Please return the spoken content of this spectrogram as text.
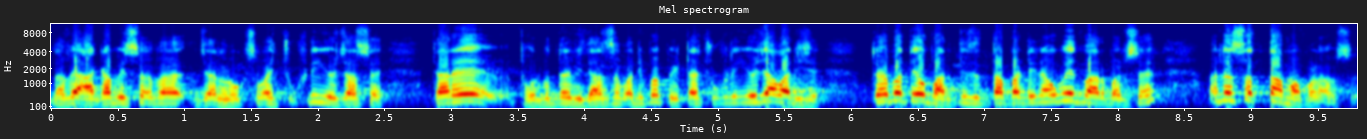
હવે આગામી સમયમાં જ્યારે લોકસભા ચૂંટણી યોજાશે, ત્યારે પોરબંદર વિધાનસભાની પણ પેટા ચૂંટણી યોજાવાની છે. તો એમાં તેઓ ભારતીય જનતા પાર્ટીના ઉમેદવાર બનશે અને સત્તામાં પણ આવશે.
